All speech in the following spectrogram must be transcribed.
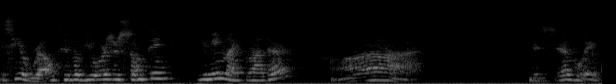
Is he a relative of yours or something? You mean my brother? Ah. Your siblings.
